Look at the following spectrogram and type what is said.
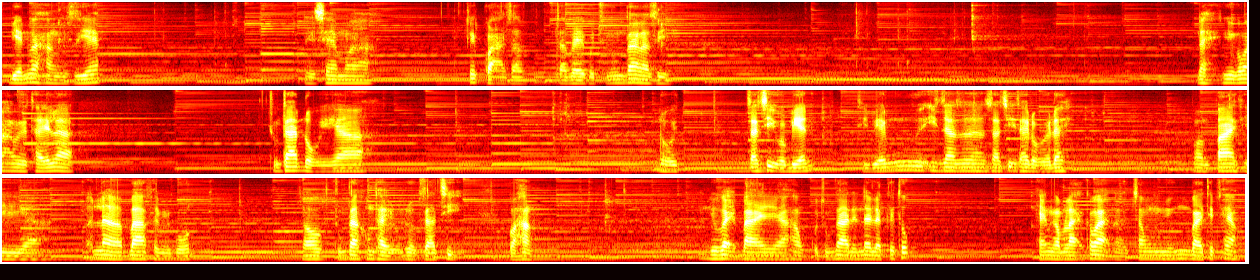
biến vào hàng GF để xem uh, kết quả trả, trả về của chúng ta là gì. Đây như các bạn có thể thấy là chúng ta đổi uh, đổi giá trị của biến thì biến in ra giá trị thay đổi ở đây. Còn pi thì à, vẫn là 3,14 do chúng ta không thay đổi được giá trị của hằng. Như vậy bài học của chúng ta đến đây là kết thúc. Hẹn gặp lại các bạn ở trong những bài tiếp theo.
